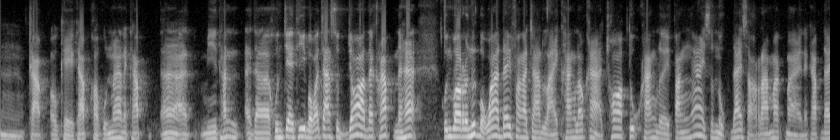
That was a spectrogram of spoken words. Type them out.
อืมครับโอเคครับขอบคุณมากนะครับอ่ามีท่านอาจารย์คุณเจทีบอกว่าอาจารย์สุดยอดนะครับนะฮะคุณวรนุชบอกว่าได้ฟังอาจารย์หลายครั้งแล้วค่ะ ชอบทุกครั้งเลย ฟังง่ายสนุกได้สาระมากมายนะครับ ได้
